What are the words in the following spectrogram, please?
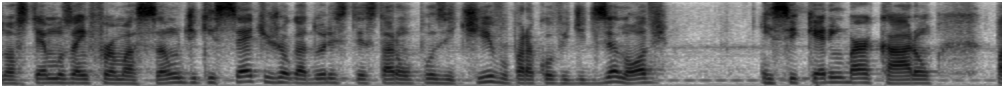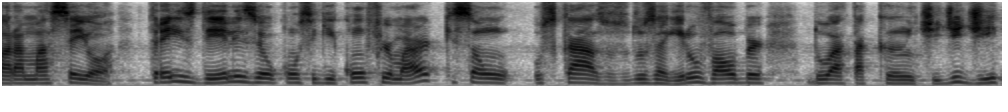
Nós temos a informação de que sete jogadores testaram positivo para a Covid-19 e sequer embarcaram para Maceió. Três deles eu consegui confirmar que são os casos do zagueiro Valber, do atacante Didi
